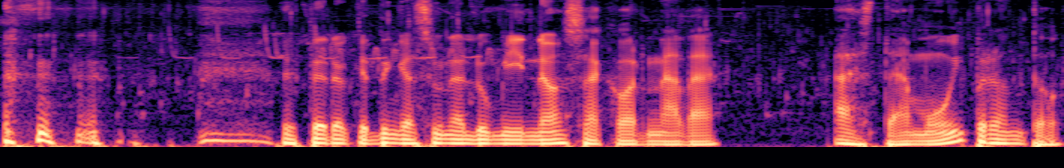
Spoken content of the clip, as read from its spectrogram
Espero que tengas una luminosa jornada. Hasta muy pronto.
